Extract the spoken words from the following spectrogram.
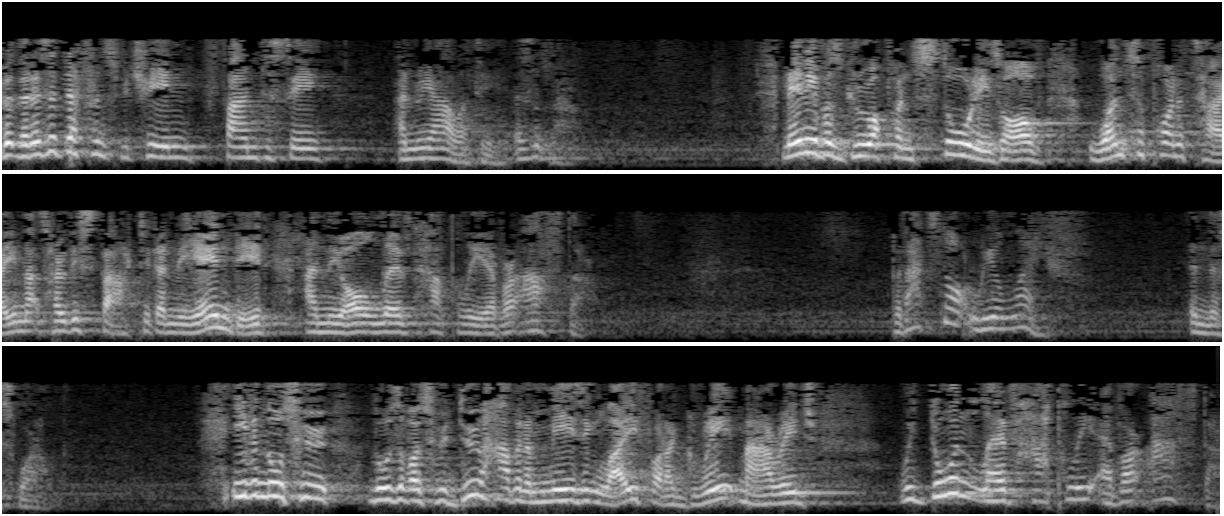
But there is a difference between fantasy and reality, isn't there? Many of us grew up on stories of once upon a time, that's how they started and they ended, and they all lived happily ever after. But that's not real life in this world. Even those who, those of us who do have an amazing life or a great marriage, we don't live happily ever after.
